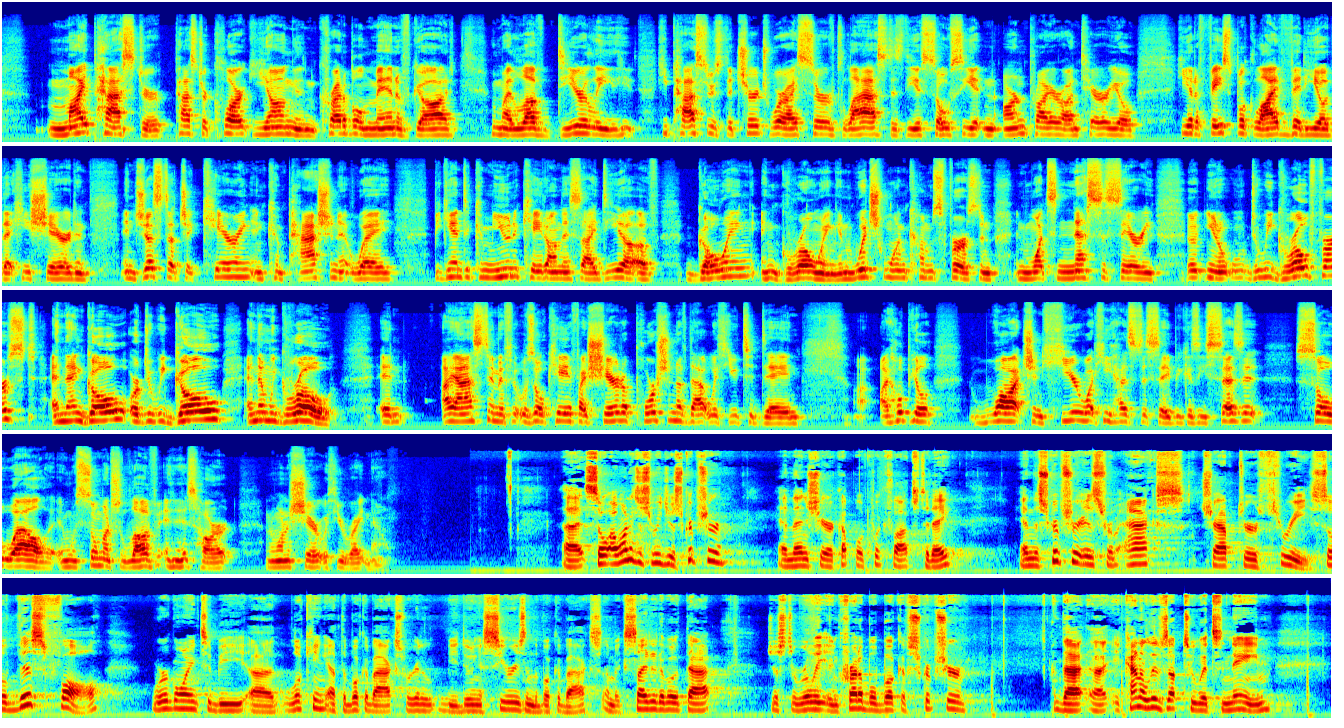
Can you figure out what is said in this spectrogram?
my pastor, Pastor Clark Young, an incredible man of God whom I love dearly, he, he pastors the church where I served last as the associate in Arnprior, Ontario he had a Facebook Live video that he shared, and in just such a caring and compassionate way, began to communicate on this idea of going and growing and which one comes first and, and what's necessary. Uh, you know, do we grow first and then go, or do we go and then we grow? And I asked him if it was okay if I shared a portion of that with you today. And I hope you'll watch and hear what he has to say because he says it so well and with so much love in his heart. And I want to share it with you right now. Uh, so I want to just read you a scripture and then share a couple of quick thoughts today. And the scripture is from Acts chapter 3. So this fall, we're going to be uh, looking at the book of Acts. We're going to be doing a series in the book of Acts. I'm excited about that. Just a really incredible book of scripture that uh, it kind of lives up to its name.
